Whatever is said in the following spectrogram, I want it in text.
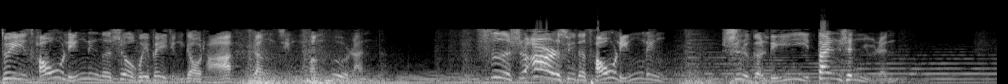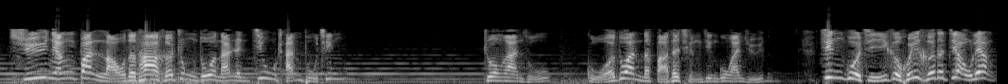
对曹玲玲的社会背景调查让警方愕然呢。四十二岁的曹玲玲是个离异单身女人，徐娘半老的她和众多男人纠缠不清，专案组果断的把她请进公安局了。经过几个回合的较量。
